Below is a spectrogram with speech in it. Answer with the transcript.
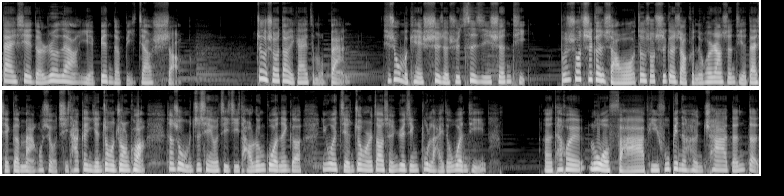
代谢的热量也变得比较少。这个时候到底该怎么办？其实我们可以试着去刺激身体，不是说吃更少哦。这个时候吃更少可能会让身体的代谢更慢，或是有其他更严重的状况，像是我们之前有几集讨论过那个因为减重而造成月经不来的问题，呃，它会落发、皮肤变得很差等等。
